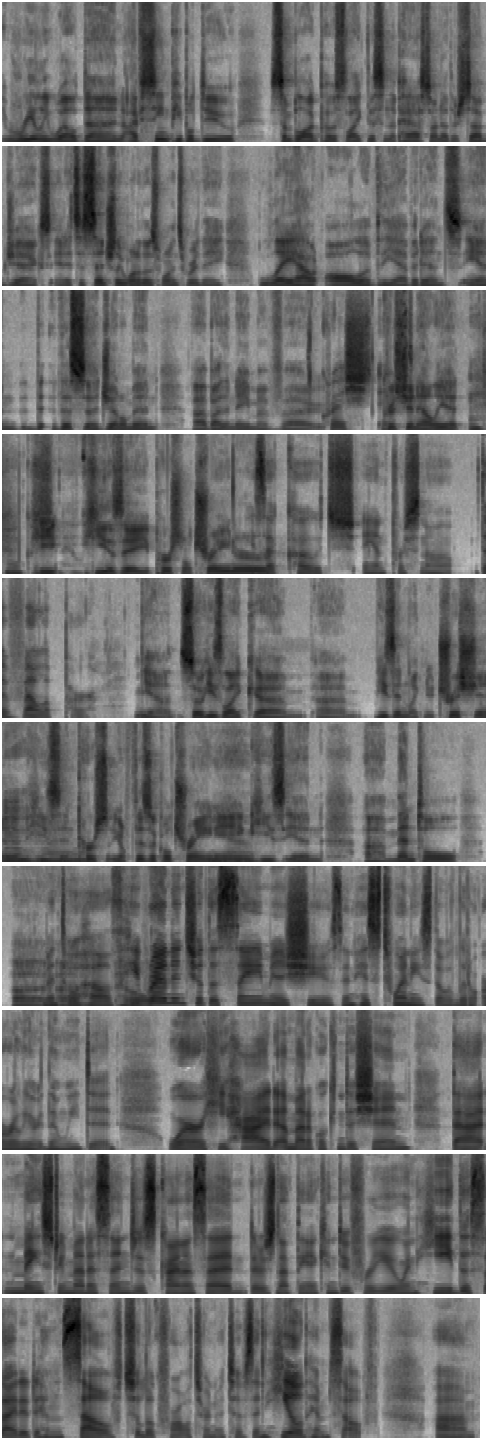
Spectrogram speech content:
really well done. I've seen people do some blog posts like this in the past on other subjects, and it's essentially one of those ones where they lay out all of the evidence. And th- this uh, gentleman uh, by the name of uh, Chris, Christian Elliot, he Mm-hmm, Elliot. he is a personal trainer. He's a coach and personal developer. Yeah, so he's like um, um, he's in like nutrition. He's in person, you know, physical training. Mm-hmm. Yeah. He's in uh, mental uh, Mental uh, health. He ran into the same issues in his 20s, though, a little earlier than we did, where he had a medical condition that mainstream medicine just kind of said, There's nothing I can do for you. And he decided himself to look for alternatives and healed himself. Um,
